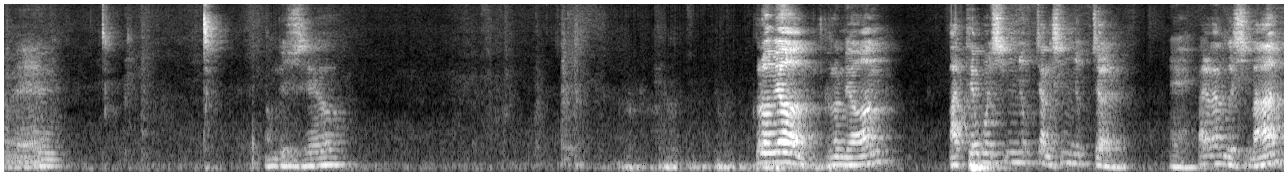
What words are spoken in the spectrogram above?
아멘 넘겨주세요. 그러면 그러면 마태복음 16장 16절 예, 빨간 글씨만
